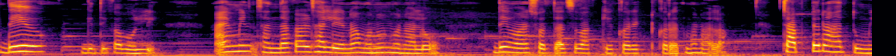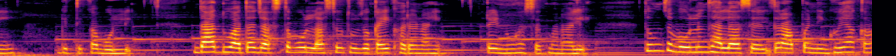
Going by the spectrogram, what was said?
देव गीतिका बोलली. आय मीन संध्याकाळ झाली आहे ना? म्हणून म्हणालो. देवांश स्वतःचं वाक्य करेक्ट करत म्हणाला. चॅप्टर आहात तुम्ही गीतिका बोलली. दादू आता जास्त बोललास तर तुझं काही खरं नाही रेणू हसत म्हणाली. तुमचं बोलून झालं असेल तर आपण निघूया का?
